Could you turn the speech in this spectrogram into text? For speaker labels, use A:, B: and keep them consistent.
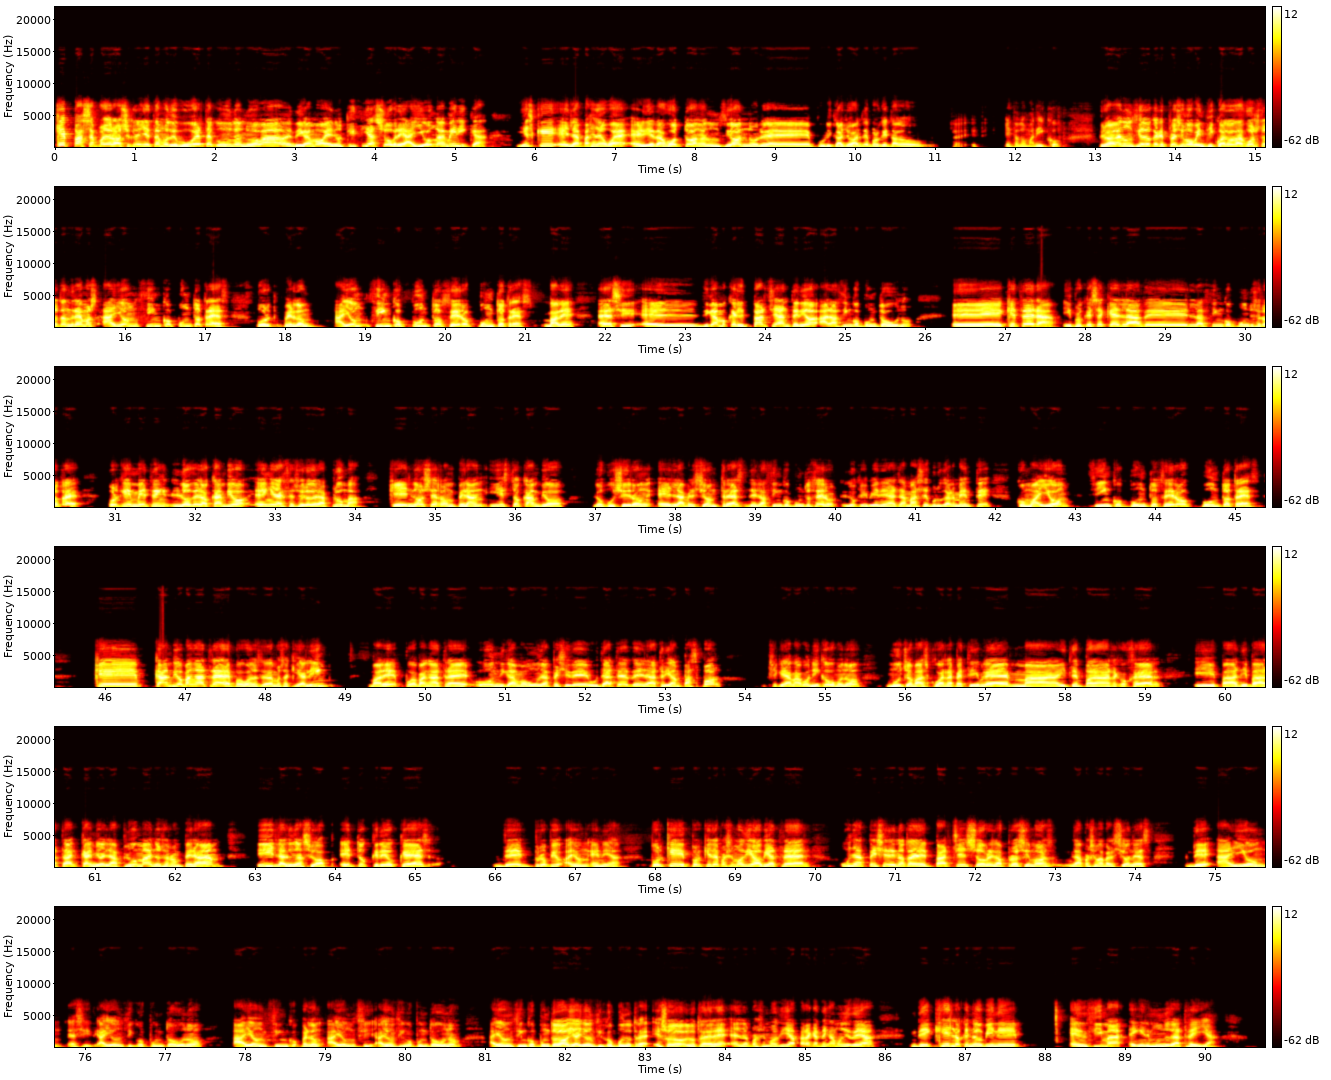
A: ¿Qué pasa, polleros? Ya estamos de vuelta con una nueva, digamos, noticia sobre Ion América. Y es que en la página web, el día de agosto, han anunciado, no lo he publicado yo antes porque he estado, he estado marico, pero han anunciado que el próximo 24 de agosto tendremos Ion 5.3, perdón, Ion 5.0.3, ¿vale? Es decir, el, digamos que el parche anterior a la 5.1. Eh, ¿Qué traerá? ¿Y por qué sé que es la de la 5.03? Porque meten lo de los cambios en el accesorio de la pluma que no se romperán y estos cambios lo pusieron en la versión 3 de la 5.0, lo que viene a llamarse vulgarmente como Ion 5.0.3. ¿Qué cambios van a traer? Pues bueno, si le damos aquí al link, ¿vale? Pues van a traer un, digamos, una especie de update de la Trian Passport, se queda más bonito, como no, mucho más QR repetible, más ítems para recoger, y para ti, para tal, cambio en las plumas, no se romperán, y la Luna Shop. Esto creo que es del propio Ion NA. ¿Por qué? Porque el próximo día os voy a traer una especie de nota del parche sobre los próximos, las próximas versiones de Ion. Es decir, Ion 5.1, Ion 5, perdón, Ion, sí, Ion 5.1, Ion 5.2 y Ion 5.3. Eso lo, lo, traeré en el próximo día para que tengamos una idea de qué es lo que nos viene encima en el mundo de la estrella.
